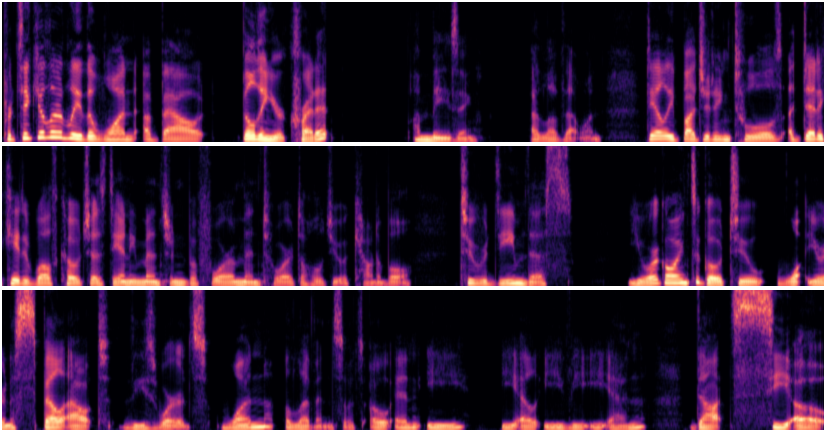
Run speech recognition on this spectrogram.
particularly the one about building your credit. Amazing. I love that one. Daily budgeting tools, a dedicated wealth coach, as Dani mentioned before, a mentor to hold you accountable. To redeem this, you are going to go to what you're going to spell out these words 111 so it's o n e e l e v e n dot c o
